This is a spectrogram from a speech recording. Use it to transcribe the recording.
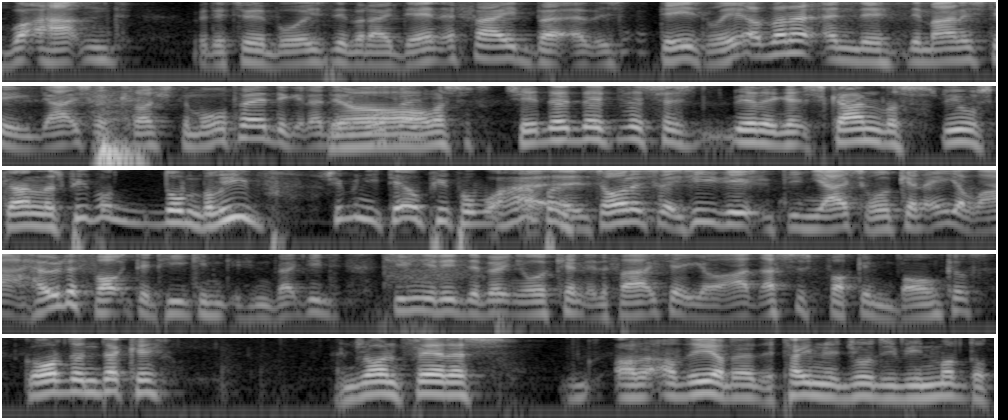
what happened with the two boys? They were identified, but it was days later, wasn't it? And they, they managed to actually crush the moped. They get rid of the Yeah, moped. listen. See, th- th- this is where it gets scandalous, real scandalous. People don't believe. See, when you tell people what Uh, happened, It's honestly, see, the- when you actually look into it, you're like, how the fuck did he get convicted? See, when you read about it and you look into the facts, you're like, this is fucking bonkers. Gordon Dickey and John Ferris are, are there at the time that Jodi's been murdered.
